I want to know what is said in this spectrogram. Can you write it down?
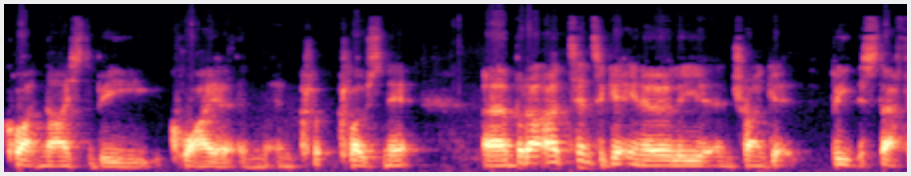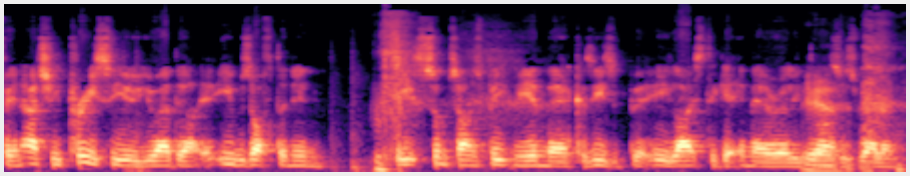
quite nice to be quiet and, and cl- close knit. Uh, but I, I, tend to get in early and try and get beat the staff in. Actually, Preci, who you had, uh, he was often in he sometimes beat me in there because he's he likes to get in there early doors yeah. as well and,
